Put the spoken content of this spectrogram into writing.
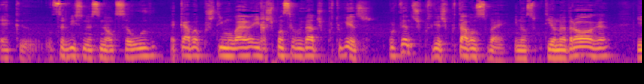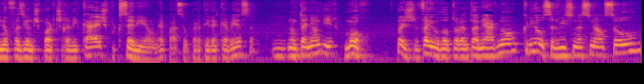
é que o Serviço Nacional de Saúde acaba por estimular a irresponsabilidade dos portugueses. Porque antes os portugueses portavam-se bem e não se metiam na droga e não faziam desportos radicais porque sabiam, epá, se eu partir a cabeça, não tenho onde ir, morro. Depois veio o Dr. António Arnaud, criou o Serviço Nacional de Saúde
